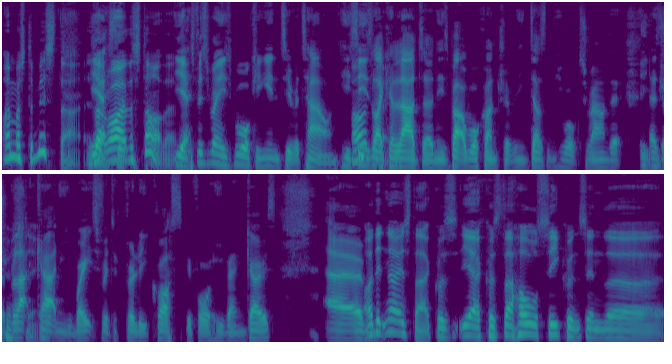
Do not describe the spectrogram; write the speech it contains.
I must have missed that. Is Yeah, that right so- at the start then? yes, this is when he's walking into the town. He sees like a ladder and he's about to walk onto it and he doesn't, he walks around it. There's a black cat and he waits for it to fully cross before he then goes. Um I didn't notice that because yeah, because the whole sequence in the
